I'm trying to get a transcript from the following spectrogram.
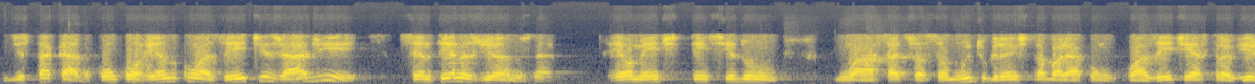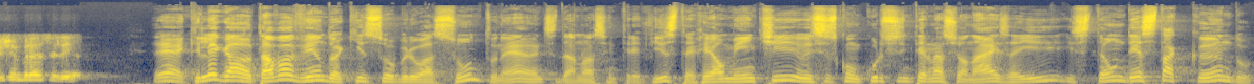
destacada, concorrendo com azeites já de centenas de anos, né? Realmente tem sido um, uma satisfação muito grande trabalhar com, com azeite extra virgem brasileiro. É, que legal. Eu estava vendo aqui sobre o assunto, né, antes da nossa entrevista. Realmente, esses concursos internacionais aí estão destacando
